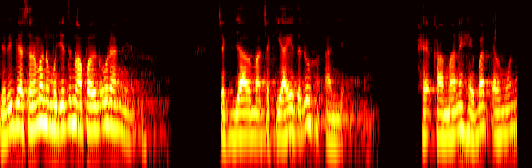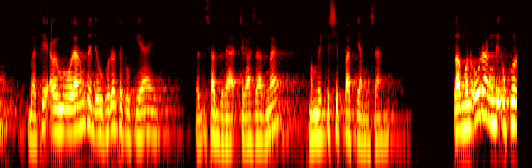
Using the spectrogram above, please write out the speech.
Jadi biasanya mah muji itu apalin orangnya cek jalma cek kiai teduh anja. He, kamane hebat ilmuna. Berarti ilmu orang teh diukur teh ku kiai. Berarti sadra cek asarna memiliki sifat yang sama. Lamun orang diukur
